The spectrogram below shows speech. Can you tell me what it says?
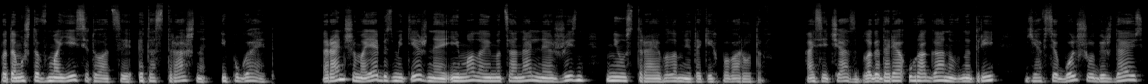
Потому что в моей ситуации это страшно и пугает. Раньше моя безмятежная и малоэмоциональная жизнь не устраивала мне таких поворотов. А сейчас, благодаря урагану внутри, я все больше убеждаюсь,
